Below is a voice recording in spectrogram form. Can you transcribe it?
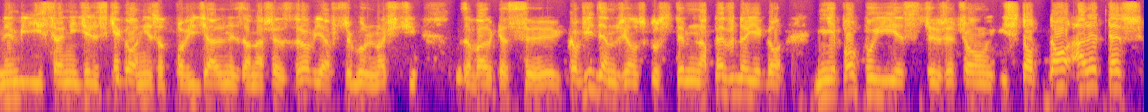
ministra Niedzielskiego. On jest odpowiedzialny za nasze zdrowie, a w szczególności za walkę z y, COVID-em. W związku z tym na pewno jego niepokój jest rzeczą istotną, ale też,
